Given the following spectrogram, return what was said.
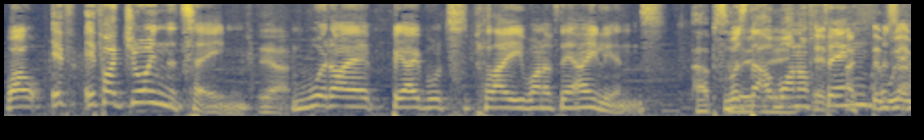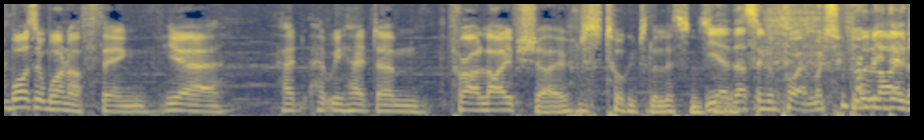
Well, if if I joined the team, Yeah. would I be able to play one of the aliens? Absolutely. Was that a one-off It, thing? I thi- Was it that- was a one-off thing. Yeah. Had, had we had um, for our live show? I'm just talking to the listeners. yeah, here. that's a good point. We should for the live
